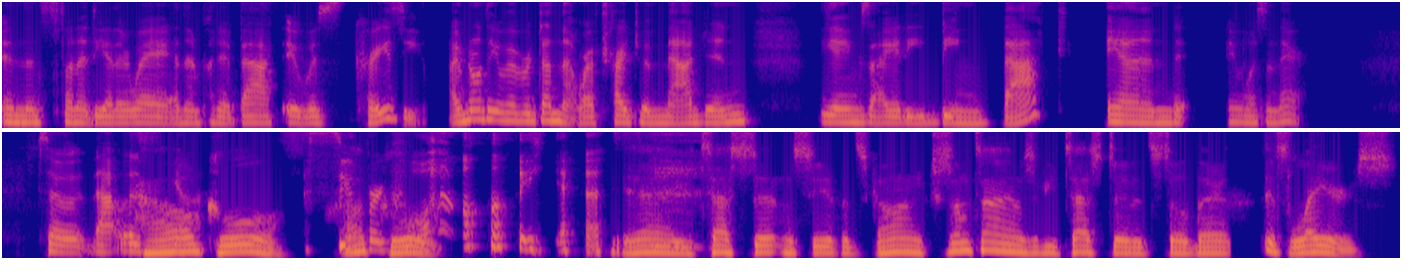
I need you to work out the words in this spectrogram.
and then spun it the other way and then put it back. It was crazy. I don't think I've ever done that where I've tried to imagine the anxiety being back and it wasn't there. So that was how yeah, cool. Super how cool. cool. yes. Yeah, you test it and see if it's gone. Sometimes if you test it, it's still there. It's layers.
